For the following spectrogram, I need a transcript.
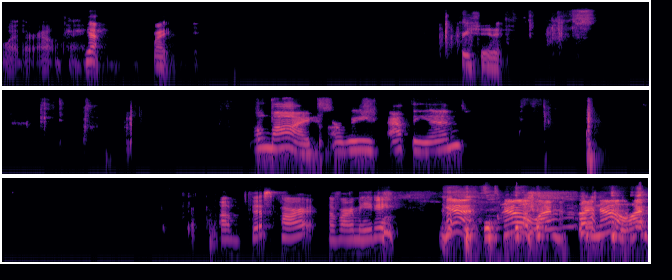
Weather out, okay. Yep, right. Appreciate it. Oh my, are we at the end? Of this part of our meeting? Yes, no, I'm, I know, I'm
